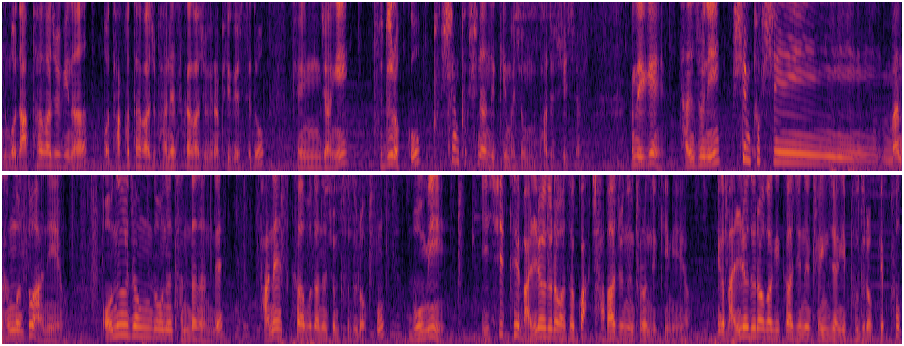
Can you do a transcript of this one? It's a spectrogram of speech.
뭐 나파 가죽이나 뭐 다코타 가죽, 바네스카 가죽이랑 비교했을 때도 굉장히 부드럽고 푹신푹신한 느낌을 좀 받을 수 있어요. 근데 이게 단순히 푹신푹신만 한 건 또 아니에요. 어느 정도는 단단한데 바네스카보다는 좀 부드럽고 몸이 이 시트에 말려 들어가서 꽉 잡아주는 그런 느낌이에요. 그러니까 말려 들어가기까지는 굉장히 부드럽게 푹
